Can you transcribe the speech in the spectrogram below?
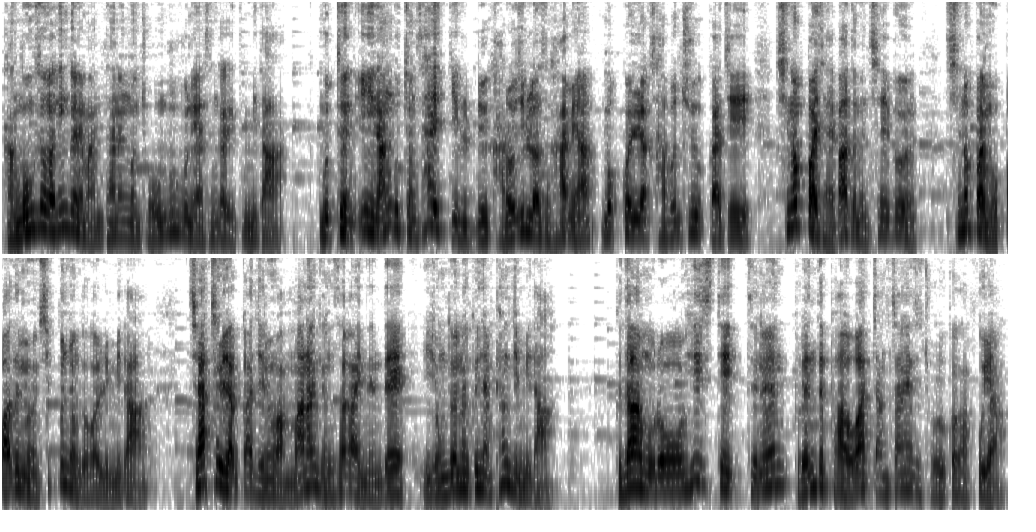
관공서가 인근에 많다는 건 좋은 부분이라 생각이 듭니다. 무튼 이 남구청 사이길을 가로질러서 가면 목골역 4분 출구까지 신호빨 잘 받으면 7분, 신호빨 못 받으면 10분 정도 걸립니다. 지하철역까지는 완만한 경사가 있는데 이 정도는 그냥 평지입니다. 그 다음으로 힐스테이트는 브랜드 파워가 짱짱해서 좋을 것 같고요.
